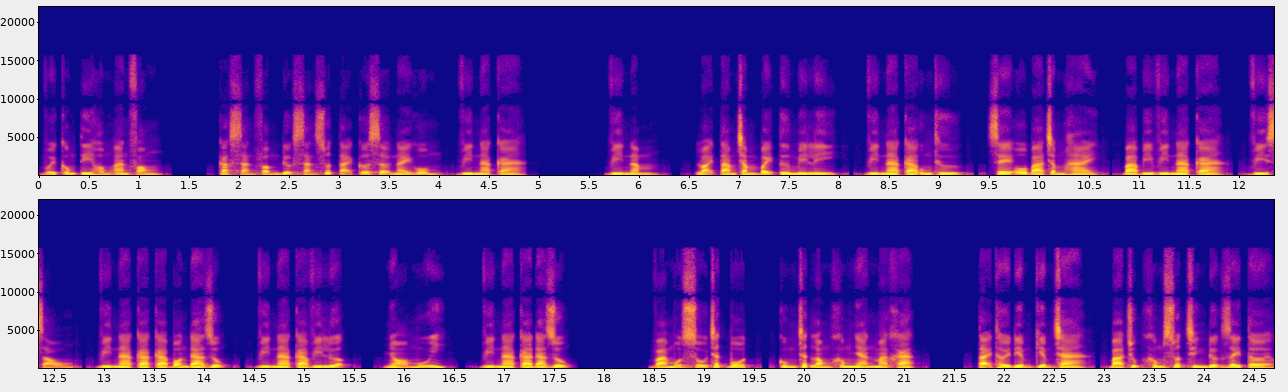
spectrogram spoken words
với công ty Hồng An Phong. Các sản phẩm được sản xuất tại cơ sở này gồm Vinaca, V5, loại 874ml, Vinaca ung thư, CO 3.2, Babi Vinaca, V6, Vinaca carbon đa dụng, Vinaca vi lượng, nhỏ mũi, Vinaca đa dụng và một số chất bột, cùng chất lỏng không nhãn mát khác. Tại thời điểm kiểm tra, bà Trúc không xuất trình được giấy tờ,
